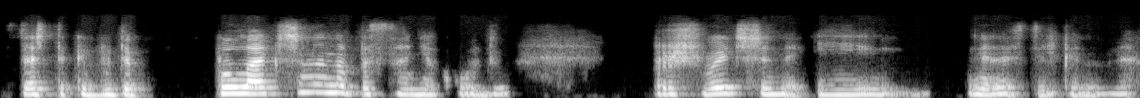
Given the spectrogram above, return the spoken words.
все ж таки буде полегшене написання коду, пришвидшене і не настільки нудне.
